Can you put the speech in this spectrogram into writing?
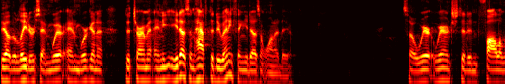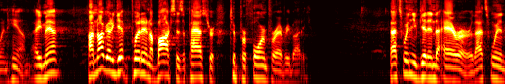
the other leaders, and we're, and we're going to determine. And he, he doesn't have to do anything he doesn't want to do. So we're, we're interested in following him. Amen? I'm not going to get put in a box as a pastor to perform for everybody. That's when you get into error. That's when,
